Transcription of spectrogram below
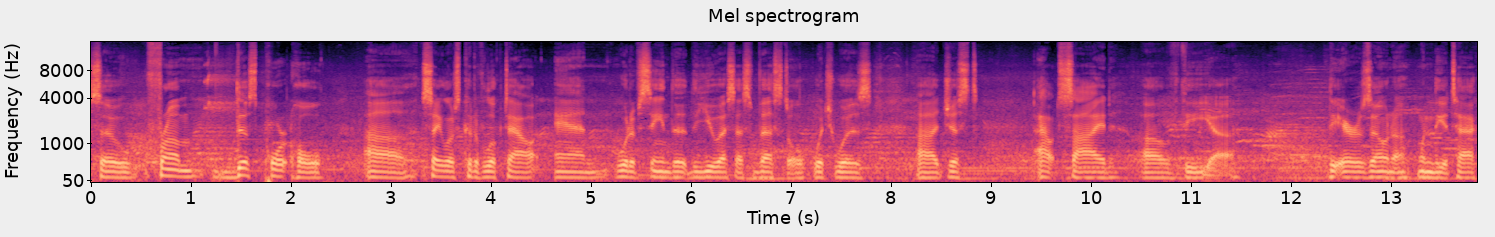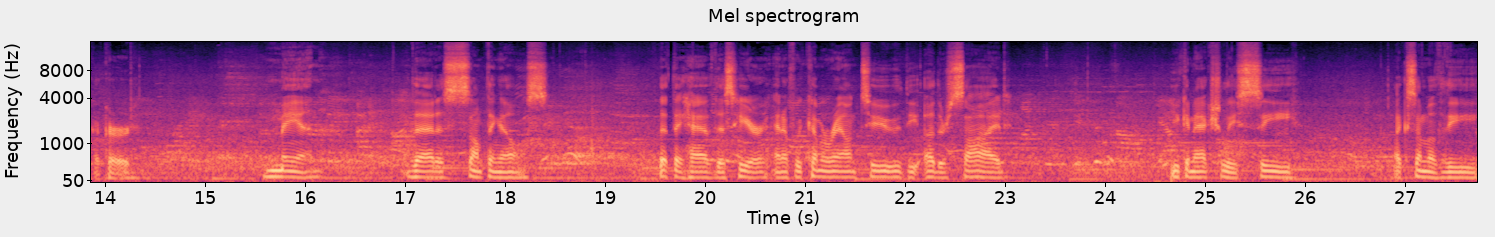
So from this porthole, uh, sailors could have looked out and would have seen the, the USS Vestal, which was uh, just outside of the uh, the Arizona when the attack occurred. Man, that is something else that they have this here. And if we come around to the other side, you can actually see like some of the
